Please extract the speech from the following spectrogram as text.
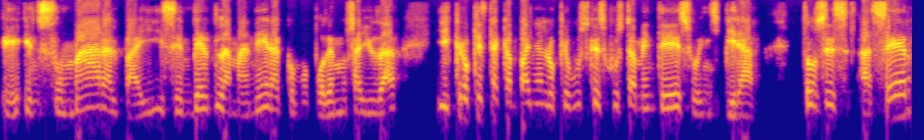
eh, en, sumar al país, en ver la manera como podemos ayudar. Y creo que esta campaña lo que busca es justamente eso, inspirar. Entonces, hacer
